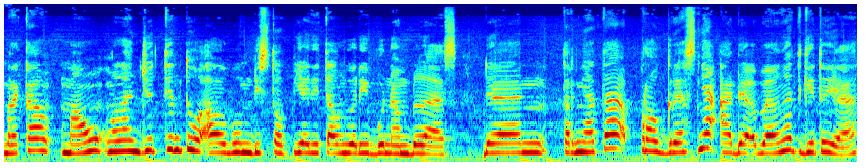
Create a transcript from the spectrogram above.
Mereka mau ngelanjutin tuh album Dystopia di tahun 2016 dan ternyata progresnya ada banget gitu ya.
